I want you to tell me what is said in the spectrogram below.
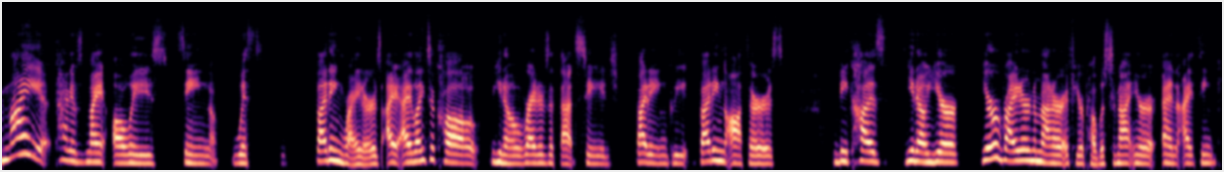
my kind of my always thing with budding writers, I, I like to call, you know, writers at that stage budding budding authors because, you know, you're you're a writer no matter if you're published or not. You're and I think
